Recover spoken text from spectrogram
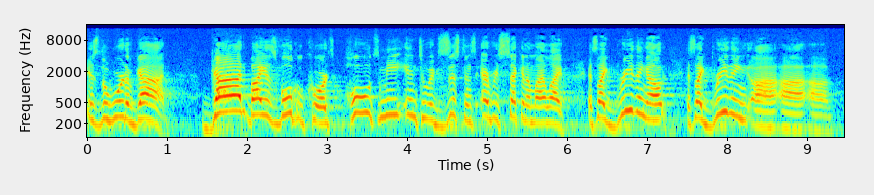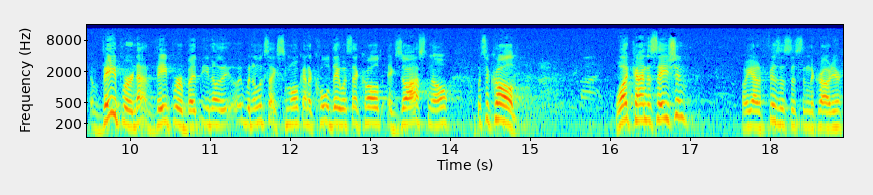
is the Word of God. God, by his vocal cords, holds me into existence every second of my life. It's like breathing out, it's like breathing uh, uh, uh, vapor, not vapor, but you know, when it looks like smoke on a cold day, what's that called? Exhaust? No. What's it called? What condensation? Oh, we got a physicist in the crowd here.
